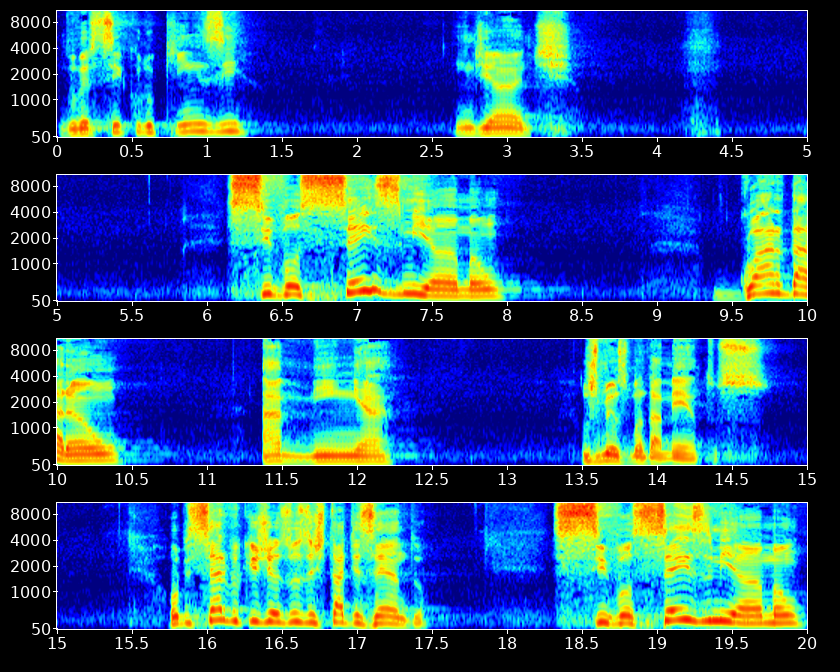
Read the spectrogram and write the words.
Do versículo 15 em diante. Se vocês me amam, guardarão a minha os meus mandamentos. Observe o que Jesus está dizendo: se vocês me amam,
